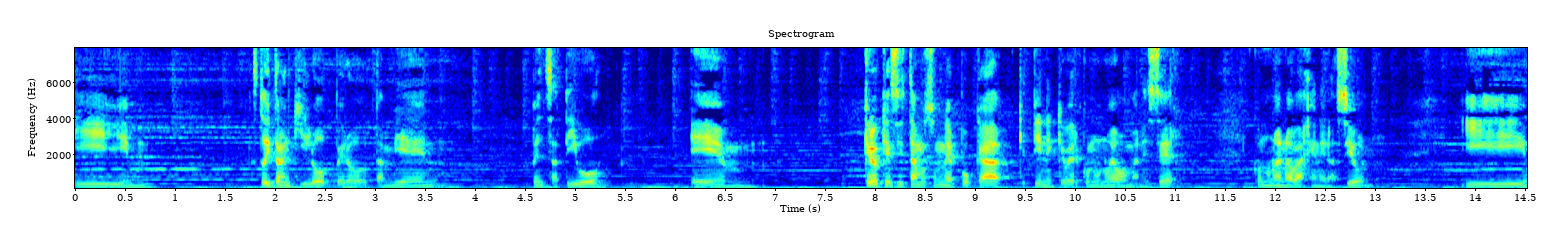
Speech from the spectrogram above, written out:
y estoy tranquilo, pero también pensativo Em, creo que sí estamos en una época que tiene que ver con un nuevo amanecer, con una nueva generación y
